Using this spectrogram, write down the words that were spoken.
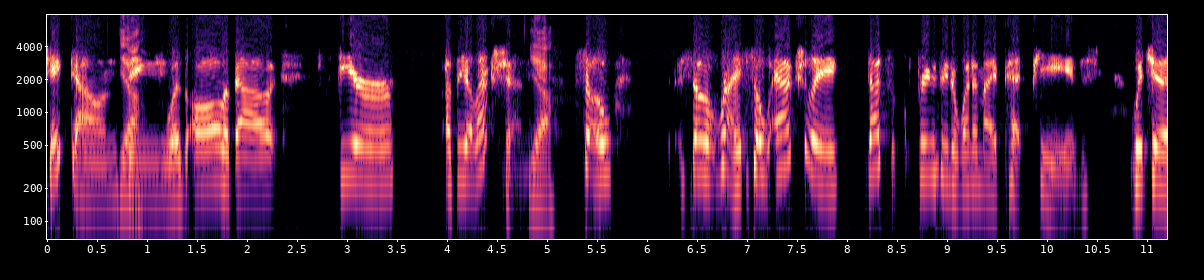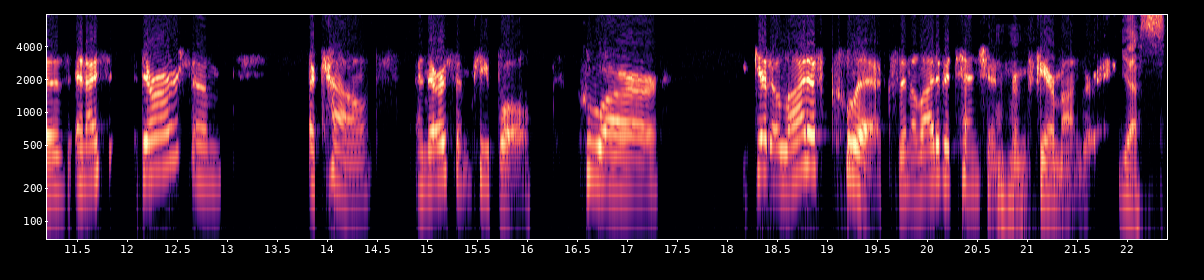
shakedown Yeah. thing was all about fear of the election. yeah, So, so right. So actually, that brings me to one of my pet peeves, which is, and I there are some accounts and there are some people who are get a lot of clicks and a lot of attention Mhm. from fear mongering. yes,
